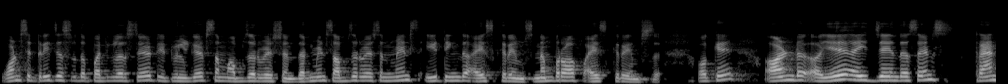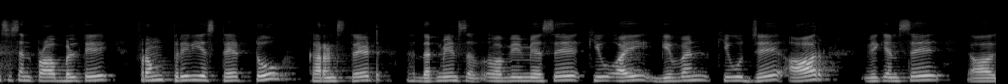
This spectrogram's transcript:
Once it reaches to the particular state it will get some observation. That means observation means eating the ice creams number of ice creams. Okay? And uh, aij in the sense transition probability from previous state to current state. That means uh, we may say qi given qj or we can say uh,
